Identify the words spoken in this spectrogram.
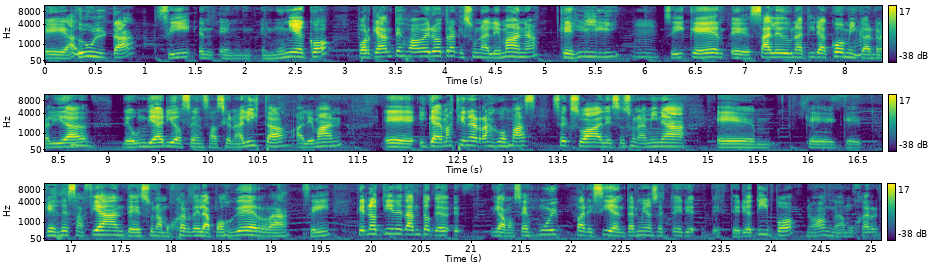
eh, adulta, ¿sí? En, en- en muñeco, porque antes va a haber otra que es una alemana, que es Lily, Mm. ¿sí? Que eh, sale de una tira cómica en realidad, de un diario sensacionalista alemán, eh, y que además tiene rasgos más sexuales, es una mina eh, que, que- que es desafiante, es una mujer de la posguerra, ¿sí? Que no tiene tanto que, digamos, es muy parecida en términos de estereotipo, ¿no? Una mujer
